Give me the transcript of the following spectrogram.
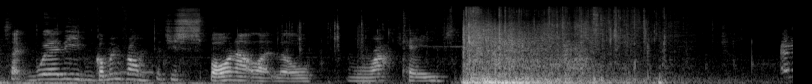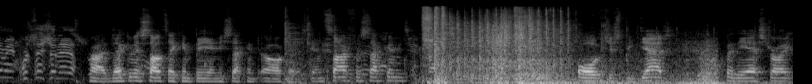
It's like, where are they even coming from? They just spawn out like little rat caves. Right, they're gonna start taking B any second. Oh, okay, let's get inside for a second. Or just be dead for the airstrike.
